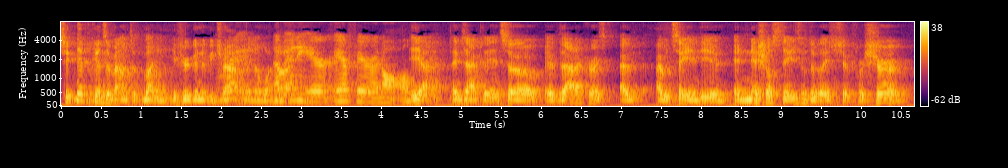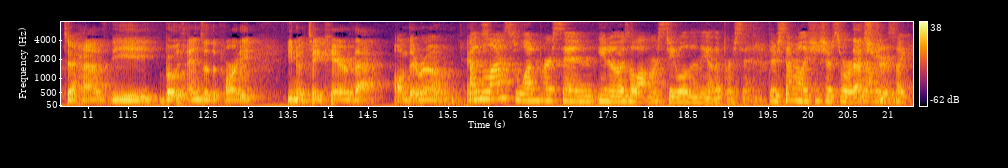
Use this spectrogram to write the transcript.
significant amounts of money if you're going to be traveling Right. and whatnot. Of any air airfare at all. Yeah, exactly. And so if that occurs, I, I would say in the initial stage of the relationship for sure to have the both ends of the party, you know, take care of that on their own. Unless one person, you know, is a lot more stable than the other person. There's some relationships where That's true. like,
